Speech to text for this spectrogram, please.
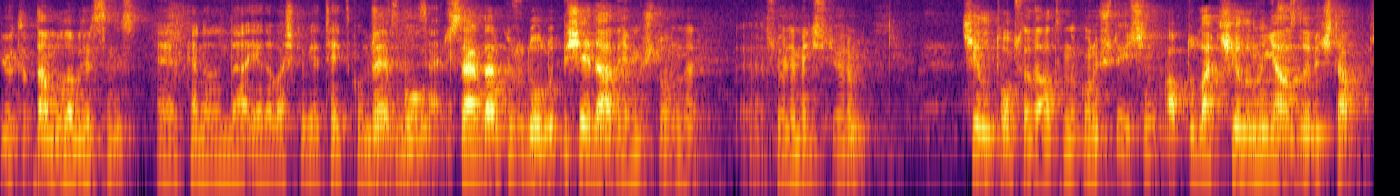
YouTube'dan bulabilirsiniz. Evet kanalında ya da başka bir TED Ve konuşmasında bu vesaire. Serdar Kuzuloğlu bir şey daha değinmişti onu da e, söylemek istiyorum. Kill Talks adı altında konuştuğu için Abdullah Kill'ın yazdığı bir kitap var.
